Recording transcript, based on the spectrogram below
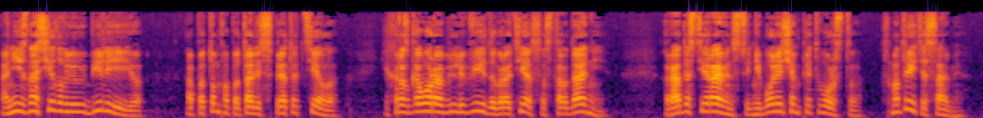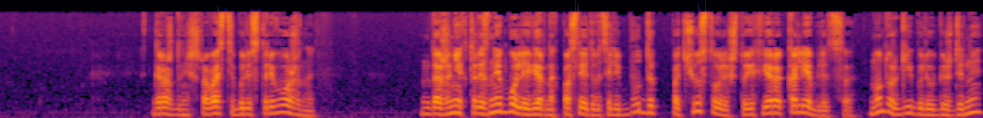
Они изнасиловали и убили ее, а потом попытались спрятать тело. Их разговор о любви и доброте, сострадании, радости и равенстве не более чем притворство. Смотрите сами. Граждане Шравасти были встревожены. Даже некоторые из наиболее верных последователей Будды почувствовали, что их вера колеблется, но другие были убеждены,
